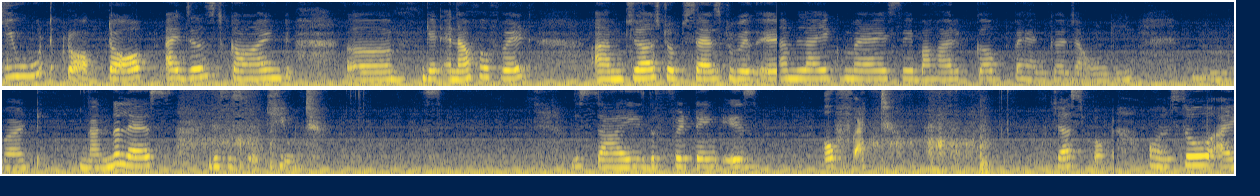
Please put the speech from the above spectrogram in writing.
cute crop top i just can't uh, get enough of it i'm just obsessed with it i'm like मैं इसे बाहर कब पहन कर जाऊंगी but nonetheless this is so cute the size the fitting is perfect just perfect also i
